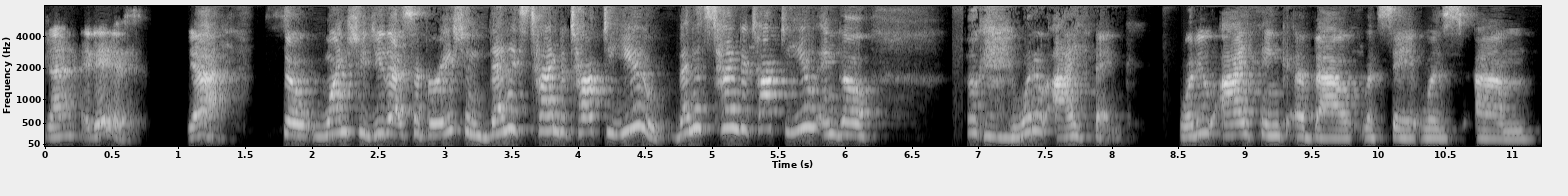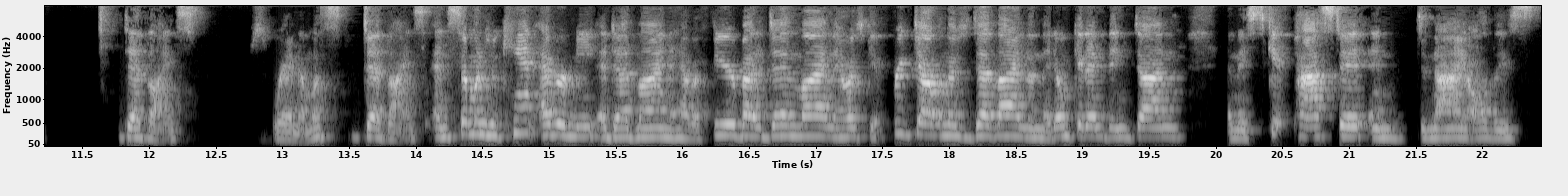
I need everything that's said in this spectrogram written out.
Jen, it is. Yeah. So, once you do that separation, then it's time to talk to you. Then it's time to talk to you and go, okay, what do I think? what do I think about, let's say it was um, deadlines, Just random, let's deadlines. And someone who can't ever meet a deadline, they have a fear about a deadline, they always get freaked out when there's a deadline, then they don't get anything done, and they skip past it and deny all these,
